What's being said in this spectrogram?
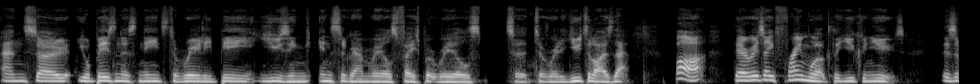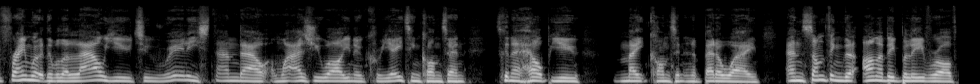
And so your business needs to really be using Instagram Reels, Facebook Reels to, to really utilize that. But there is a framework that you can use. There's a framework that will allow you to really stand out. And as you are, you know, creating content, it's going to help you make content in a better way. And something that I'm a big believer of,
